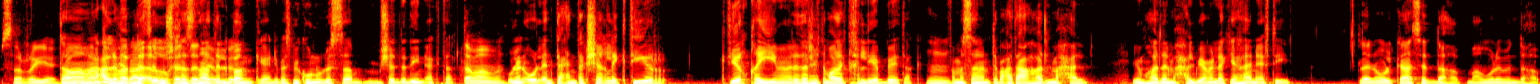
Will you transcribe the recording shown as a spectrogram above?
سرية. تماما على مبدأ وكذا. البنك يعني بس بيكونوا لسه مشددين أكثر تماما. ولنقول أنت عندك شغلة كتير كتير قيمة لدرجه ما بدك تخليها ببيتك. فمثلا بتبعتها على هذا المحل يوم هذا المحل بيعمل لك إياها NFT. لنقول كاسة ذهب معمولة من ذهب.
